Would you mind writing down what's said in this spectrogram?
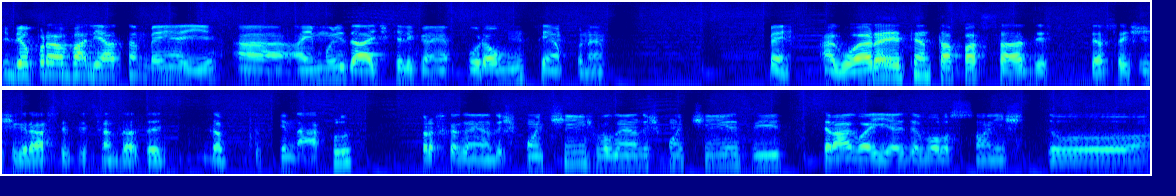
E deu para avaliar também aí a, a imunidade que ele ganha por algum tempo, né? Bem, agora é tentar passar desse, dessas desgraças desse andar da, da, do pináculo para ficar ganhando os pontinhos. Vou ganhando os pontinhos e trago aí as evoluções do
